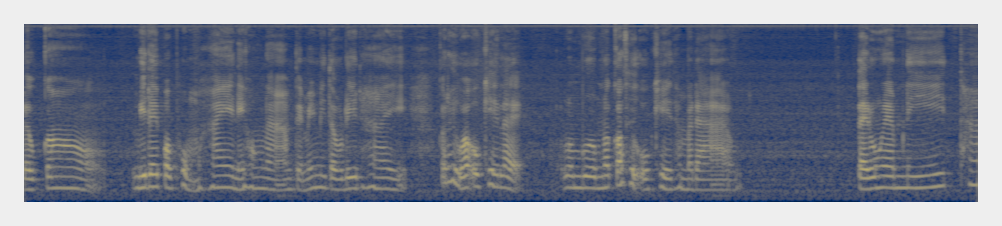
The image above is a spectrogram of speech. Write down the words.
แล้วก็ มีได้ประผมให้ในห้องน้ำแต่ไม่มีเตารีดให้ ก็ถือว่าโอเคแหละ รวมๆแล้วก็ถือโอเคธรรมดา แต่โรงแรมนี้ถ้า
